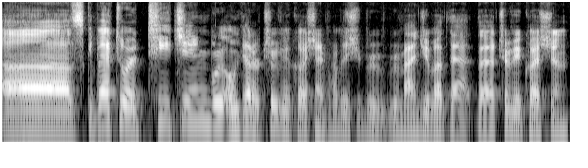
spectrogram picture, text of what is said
Uh, let's get back to our teaching. We- Oh, we got our trivia question. I probably should re- remind you about that. The trivia question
